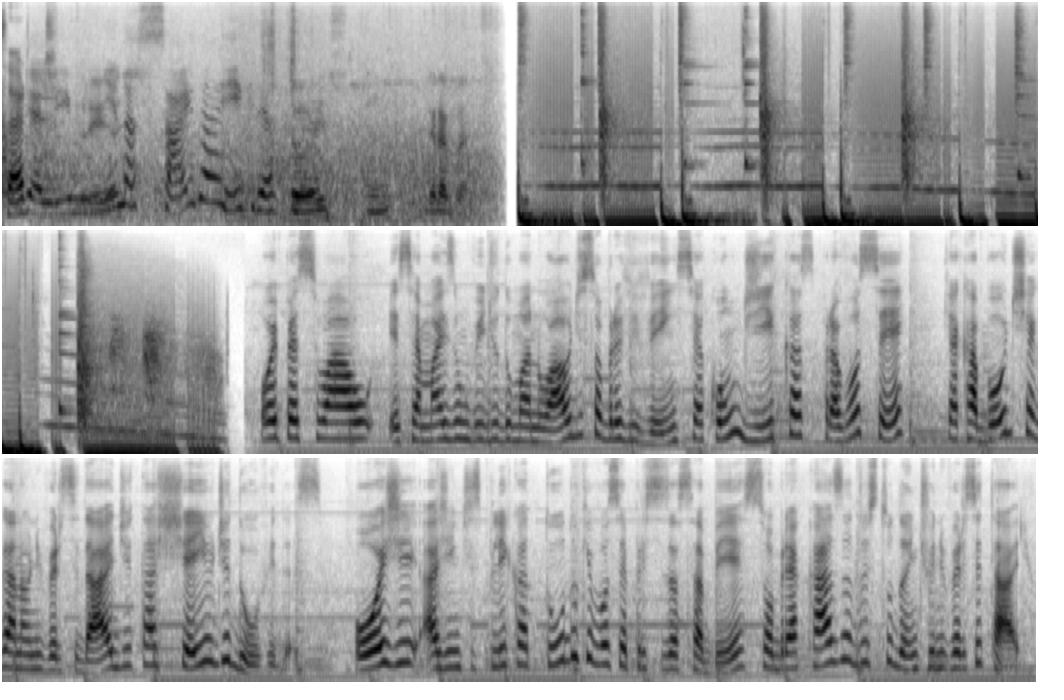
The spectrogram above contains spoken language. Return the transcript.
certo? E ali, menina, sai daí, criatura. Dois, um, gravando. Oi pessoal, esse é mais um vídeo do Manual de Sobrevivência com dicas para você que acabou de chegar na universidade e está cheio de dúvidas. Hoje a gente explica tudo o que você precisa saber sobre a Casa do Estudante Universitário.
